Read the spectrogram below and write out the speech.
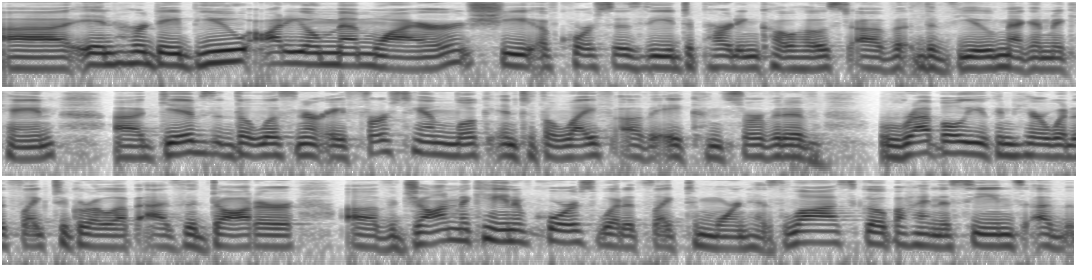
Uh, in her debut audio memoir, she, of course, is the departing co host of The View, Meghan McCain, uh, gives the listener a firsthand look into the life of a conservative rebel. You can hear what it's like to grow up as the daughter of John McCain, of course, what it's like to mourn his loss, go behind the scenes of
